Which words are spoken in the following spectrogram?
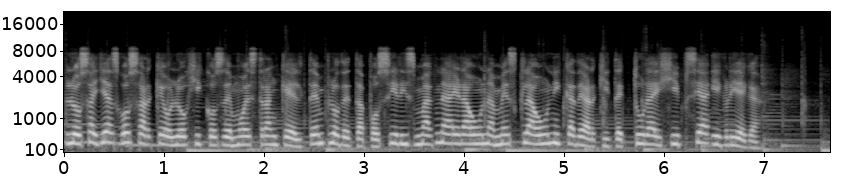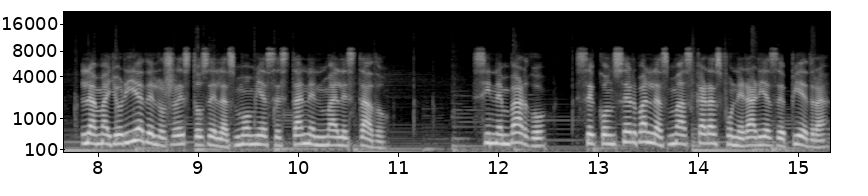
Los hallazgos arqueológicos demuestran que el templo de Taposiris Magna era una mezcla única de arquitectura egipcia y griega. La mayoría de los restos de las momias están en mal estado. Sin embargo, se conservan las máscaras funerarias de piedra,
